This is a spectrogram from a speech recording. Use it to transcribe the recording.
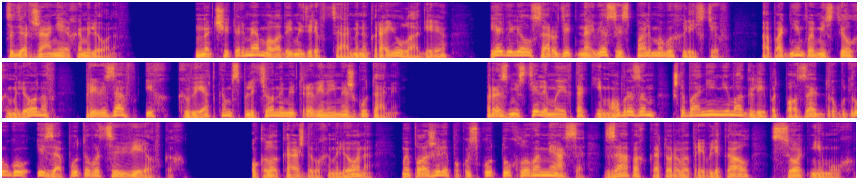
содержания хамелеонов. Над четырьмя молодыми деревцами на краю лагеря я велел соорудить навес из пальмовых листьев, а под ним поместил хамелеонов, привязав их к веткам с плетеными травяными жгутами. Разместили мы их таким образом, чтобы они не могли подползать друг к другу и запутываться в веревках. Около каждого хамелеона мы положили по куску тухлого мяса, запах которого привлекал сотни мух.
